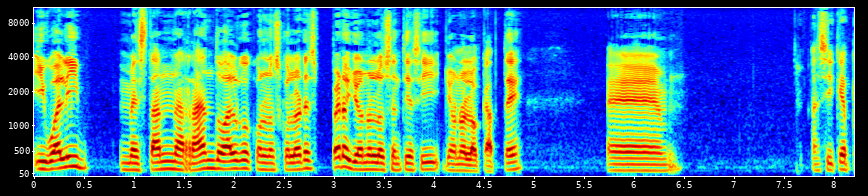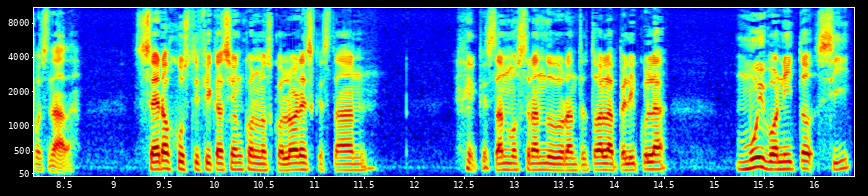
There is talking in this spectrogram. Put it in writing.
Igual y me están narrando algo con los colores, pero yo no lo sentí así, yo no lo capté. Em, así que pues nada. Cero justificación con los colores que están que están mostrando durante toda la película. Muy bonito, sí.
